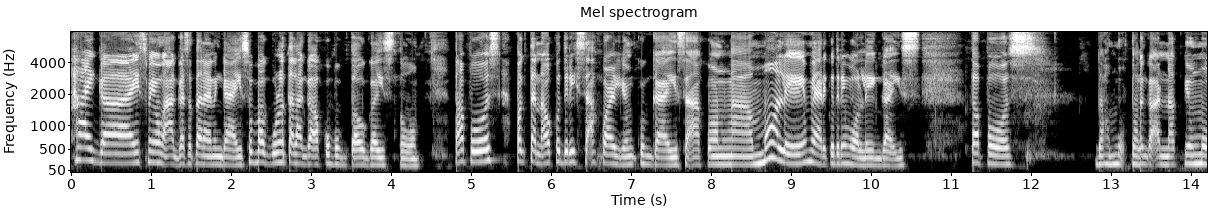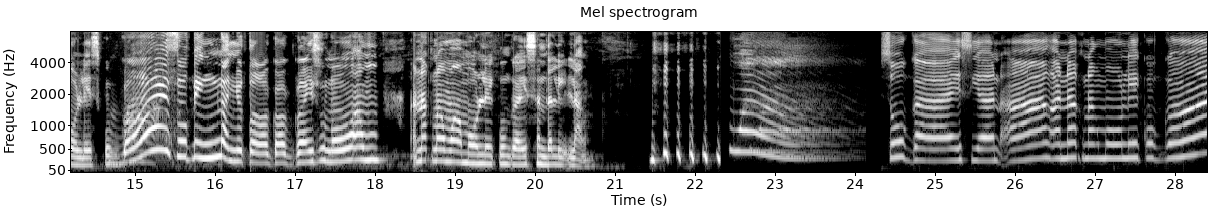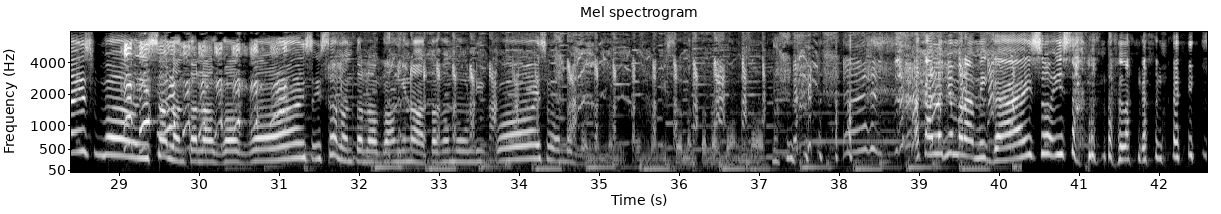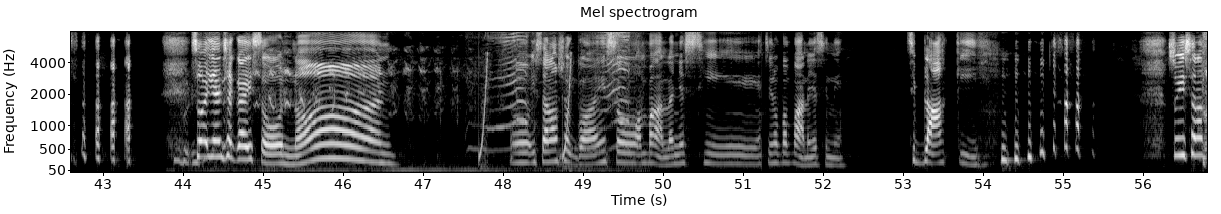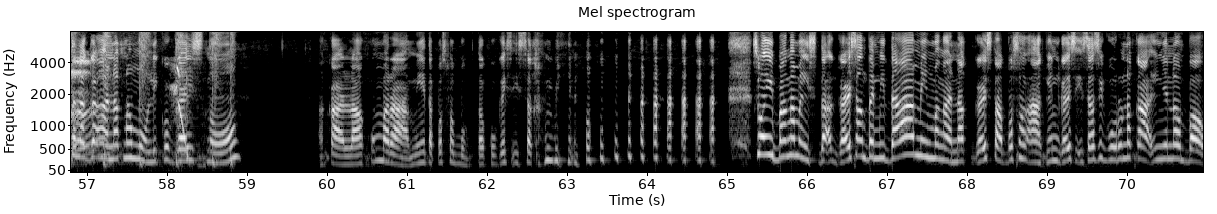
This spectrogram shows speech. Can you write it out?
Hi guys, may aga sa tanan guys. So bago na talaga ako bugtaw guys to. Tapos pagtanaw ko diri sa aquarium ko guys, sa akong nga mole, mayari ko diri mole guys. Tapos damo talaga anak yung moles ko guys. So tingnan nyo talaga guys, no. Ang anak ng mga mole ko guys, sandali lang. So guys, yan ang anak ng muli ko guys. Ba, isa lang talaga guys. Isa lang talaga ang ginatag ng muli guys. Ano ba naman ito? Isa lang talaga ang ginatag. Akala nyo marami guys. So isa lang talaga guys. so ayan siya guys. So non. Oh, isa lang siya guys. So ang pangalan niya si... Sino pang pangalan niya si ni? Si Blacky. so, isa lang talaga anak ng muli ko, guys, no? Akala ko marami. Tapos, pabugtaw ko, guys, isa kami, no? so, ang iba nga may isda, guys. Ang dami-daming mga anak, guys. Tapos, ang akin, guys, isa siguro nakain niya na ba?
